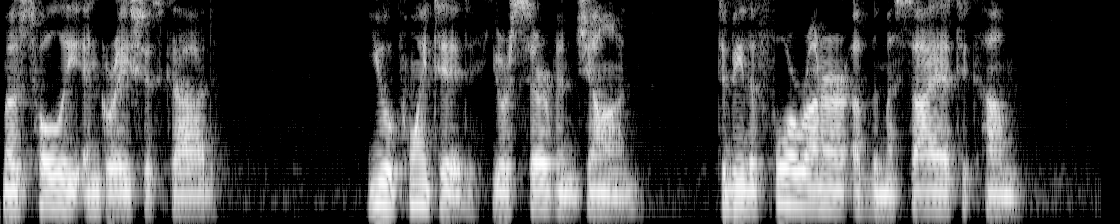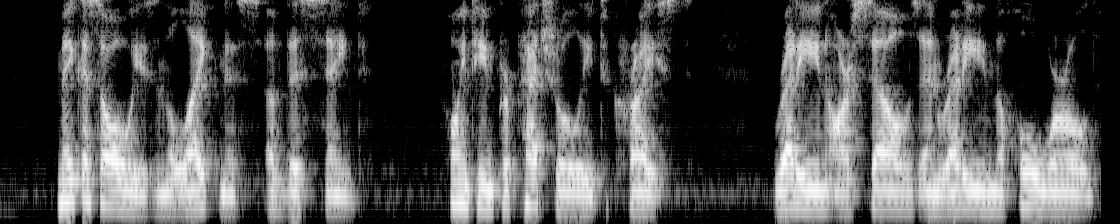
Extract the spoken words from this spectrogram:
Most holy and gracious God, you appointed your servant John to be the forerunner of the Messiah to come. Make us always in the likeness of this saint, pointing perpetually to Christ, readying ourselves and readying the whole world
